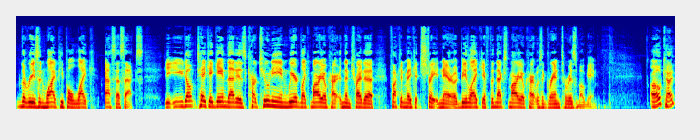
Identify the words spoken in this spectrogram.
the reason why people like SSX. You, you don't take a game that is cartoony and weird like Mario Kart and then try to fucking make it straight and narrow. It'd be like if the next Mario Kart was a Gran Turismo game. Oh, okay.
